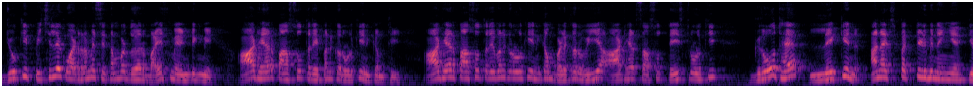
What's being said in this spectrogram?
जो कि पिछले क्वार्टर में सितंबर 2022 में एंडिंग में आठ करोड़ की इनकम थी। आठ करोड़ की इनकम बढ़कर हुई है आठ हज़ार सात सौ तेईस करोड़ की। ग्रोथ है लेकिन अनएक्सपेक्टेड भी नहीं है कि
